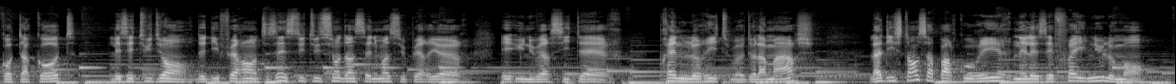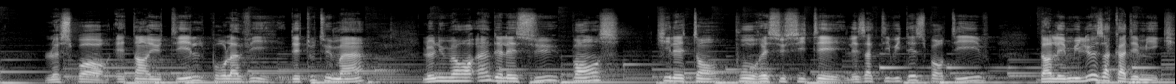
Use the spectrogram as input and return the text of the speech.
Côte à côte, les étudiants de différentes institutions d'enseignement supérieur et universitaire prennent le rythme de la marche. La distance à parcourir ne les effraie nullement. Le sport étant utile pour la vie de tout humain, le numéro 1 de l'ESU pense qu'il est temps pour ressusciter les activités sportives dans les milieux académiques.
